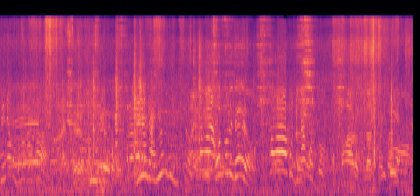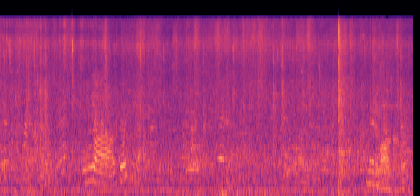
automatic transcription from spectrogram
되냐고 물어봐서. 아니, 나 연금 있어. 혼돈이 돼요. 성화하고 누나 것도. 우와, 꽃이다. 네, 시장은 또 아, 그 하나의 진짜 매력은 얘기하지 덥다고.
